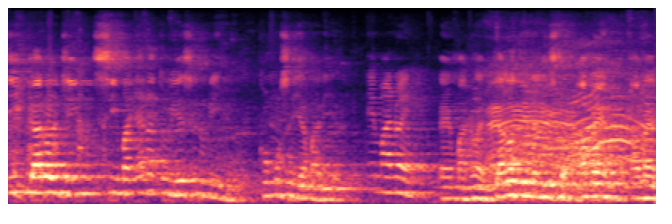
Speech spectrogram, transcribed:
Y Carol G, si mañana tuviesen un hijo, ¿cómo se llamaría? Emanuel. Emanuel, ya lo tiene listo. Amén, amén.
